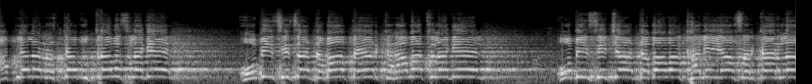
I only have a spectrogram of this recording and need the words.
आपल्याला रस्त्यावर उतरावंच लागेल. ओबीसीचा दबाव तयार करावाच लागेल. ओबीसीच्या दबावाखाली या सरकारला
